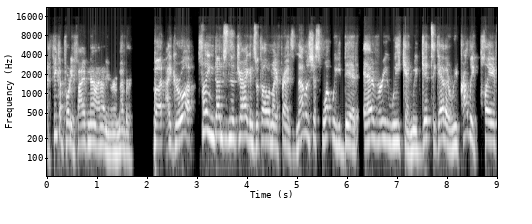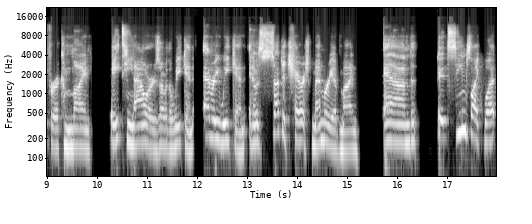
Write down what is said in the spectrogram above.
I think I'm 45 now. I don't even remember. But I grew up playing Dungeons and Dragons with all of my friends. And that was just what we did every weekend. We'd get together. We'd probably play for a combined 18 hours over the weekend, every weekend. And it was such a cherished memory of mine. And it seems like what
